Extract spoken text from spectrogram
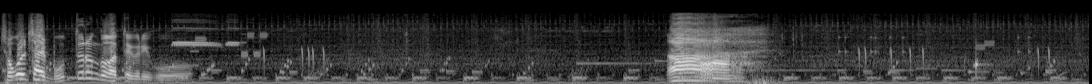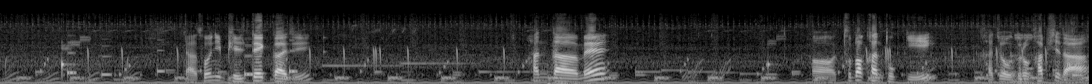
저걸 잘 못 들은 거 같아 그리고. 아 자, 손이 빌 때까지 한 다음에 어, 투박한 도끼 가져오도록 합시다.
